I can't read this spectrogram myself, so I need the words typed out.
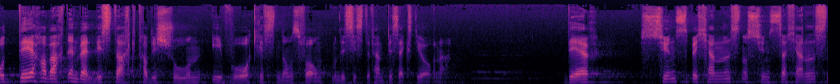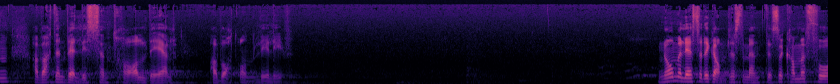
Og det har vært en veldig sterk tradisjon i vår kristendomsform de siste 50-60 årene. Der synsbekjennelsen og synserkjennelsen har vært en veldig sentral del av vårt åndelige liv. Når vi leser Det gamle testamentet, så kan vi få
